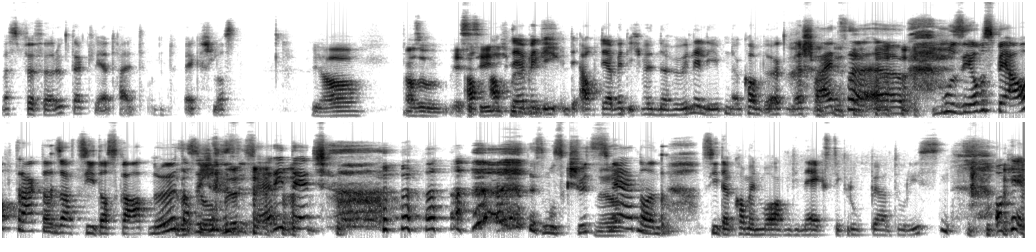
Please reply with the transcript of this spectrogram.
was für verrückt erklärt halt und weggeschlossen. Ja, also es ist Auch, eh auch, nicht der mit, möglich. ich- auch der mit, ich will in der Höhle leben, dann kommt irgendein Schweizer äh, Museumsbeauftragter und sagt, sie, das geht nicht, das, Das ist, das nicht. ist Heritage. das muss geschützt Ja. werden und sie, da kommen morgen die nächste Gruppe an Touristen. Okay,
